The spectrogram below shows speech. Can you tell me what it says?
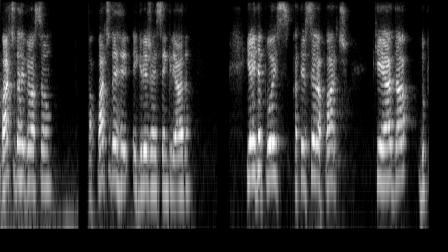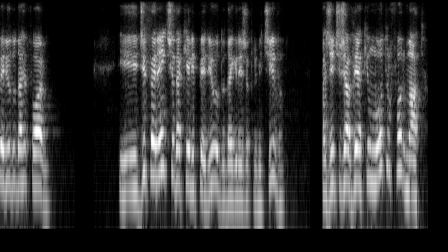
Parte da revelação, a parte da igreja recém-criada, e aí depois a terceira parte, que é a da, do período da reforma. E diferente daquele período da igreja primitiva, a gente já vê aqui um outro formato.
